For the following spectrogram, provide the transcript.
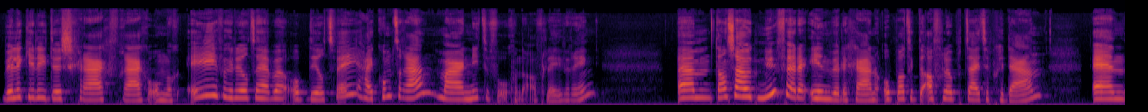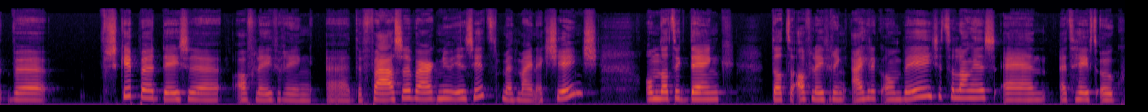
wil ik jullie dus graag vragen om nog even geduld te hebben op deel 2. Hij komt eraan, maar niet de volgende aflevering. Um, dan zou ik nu verder in willen gaan op wat ik de afgelopen tijd heb gedaan. En we skippen deze aflevering uh, de fase waar ik nu in zit met mijn exchange. Omdat ik denk dat de aflevering eigenlijk al een beetje te lang is. En het heeft ook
